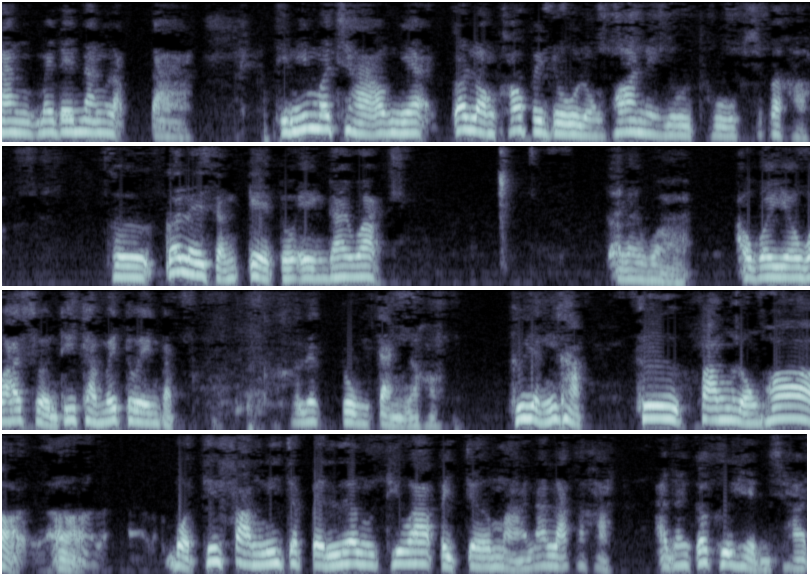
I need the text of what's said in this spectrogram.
นั่งไม่ได้นั่งหลับตา ทีนี้เมื่อเช้าเนี้ยก็ลองเข้าไปดูหลวงพ่อใน YouTube ใช่ปะคะคือก็เลยสังเกตตัวเองได้ว่า อะไรวะอวัยวะส่วนที่ทำให้ตัวเองแบบเขาเรียกปรุงแต่งเหรอคะคืออย่างนี้ค่ะ คือฟังหลวงพ่อเอ่อบทที่ฟังนี่จะเป็นเรื่องที่ว่าไปเจอหมาน่ารักอะค่ะ อันนั้นก็คือเห็นชัด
